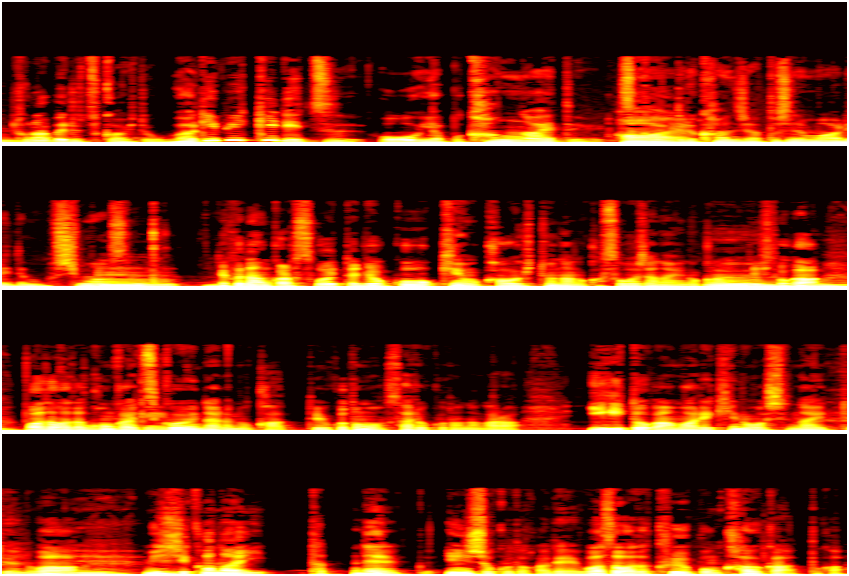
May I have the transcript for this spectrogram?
ん。トラベル使う人割引率をやっぱ考えて使ってる感じ、私の周りでもします、うん。で普段からそういった旅行券を買う人なのかそうじゃないのかっていう人がうん。わざわざ今回使うようになるのかっていうこともさることながらイートがあまり機能してないっていうのはええ。身近なたね、飲食とかでわざわざクーポン買うかとか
